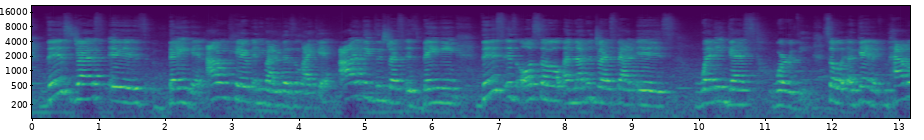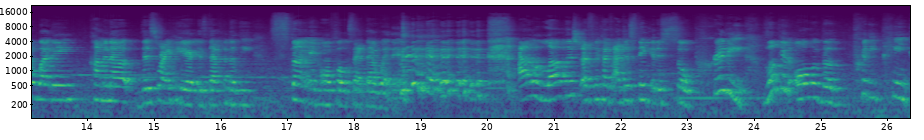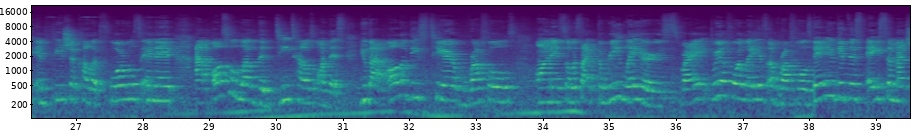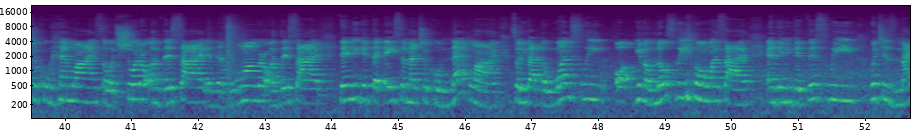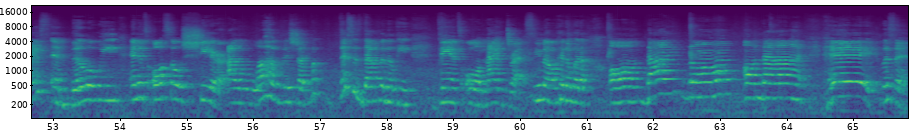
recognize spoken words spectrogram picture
this dress is banging. I don't care if anybody doesn't like it. I think this dress is banging. This is also another dress that is wedding guest worthy. So again, if you have a wedding coming up, this right here is definitely stunting on folks at that wedding. I love this dress because I just think it is so pretty. Look at all of the pretty pink and fuchsia colored florals in it. I also love the details on this. You got all of these tier ruffles on it. So it's like three layers right? Three or four layers of ruffles. Then you get this asymmetrical hemline, so it's shorter on this side and then longer on this side. Then you get the asymmetrical neckline, so you got the one sleeve, uh, you know, no sleeve on one side, and then you get this sleeve, which is nice and billowy, and it's also sheer. I love this dress. Look, this is definitely dance all night dress. You know, hit it with a all night long, all night. Hey, listen,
